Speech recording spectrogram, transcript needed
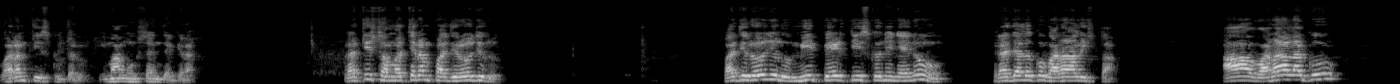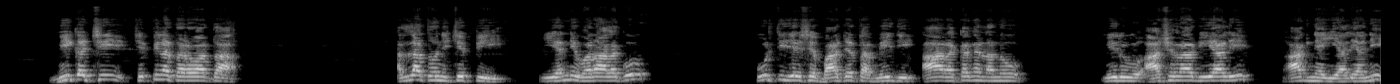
వరం తీసుకుంటారు ఇమాం హుసేన్ దగ్గర. ప్రతి సంవత్సరం పది రోజులు. పది రోజులు మీ పేరు తీసుకొని నేను ప్రజలకు వరాలు ఇస్తాను ఆ వరాలకు మీకచ్చి చెప్పిన తర్వాత అల్లాతోని చెప్పి ఇవన్నీ వరాలకు పూర్తి చేసే బాధ్యత మీది. ఆ రకంగా నన్ను మీరు ఆశీర్వాదం ఇవ్వాలి ఆజ్ఞ ఇయ్యాలి అని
